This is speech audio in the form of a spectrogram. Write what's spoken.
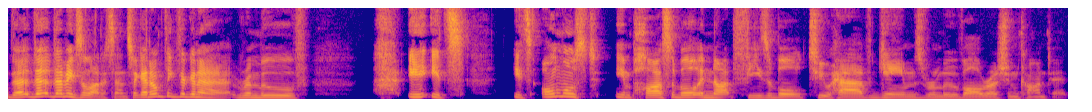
That, that that makes a lot of sense. Like I don't think they're going to remove it, it's it's almost impossible and not feasible to have games remove all Russian content.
